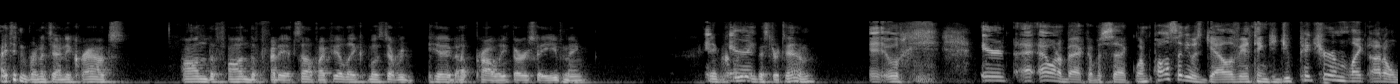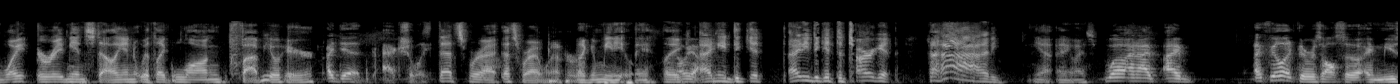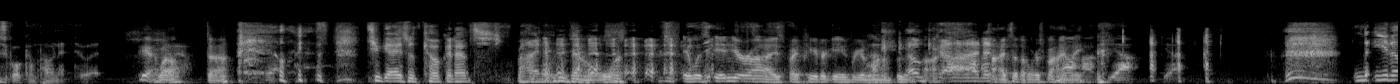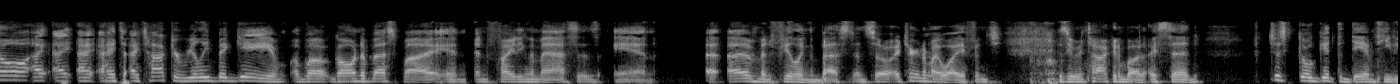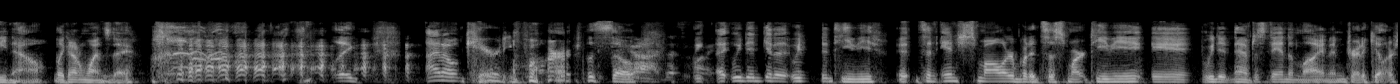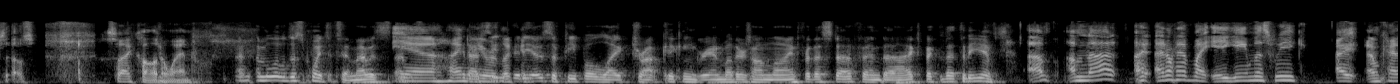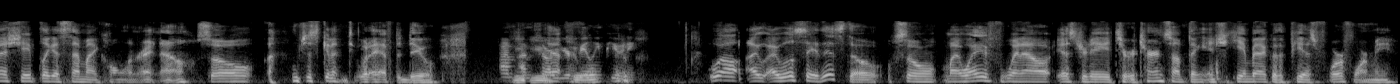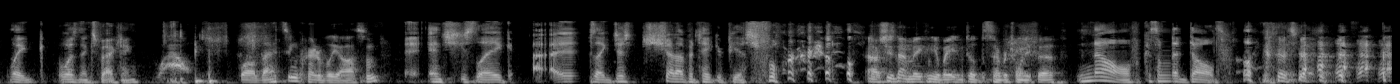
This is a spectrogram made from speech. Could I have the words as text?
I didn't run into any crowds on the on the Friday itself. I feel like most everybody hit it up probably Thursday evening, including Aaron- Mr. Tim. it, Aaron, I, I want to back up a sec. When Paul said he was gallivanting, did you picture him like on a white Arabian stallion with like long Fabio hair? I did actually. That's where I. That's where I went. Like immediately. Like Oh, yeah. I need to get. I need to get to Target. Ha ha! Yeah. Anyways. Well, and I I I feel like there was also a musical component to it. Yeah, well, duh. Two guys with coconuts behind him. No, it was "In Your Eyes" by Peter Gabriel on a boombox Oh God! tied to the horse behind me. Uh-huh. Yeah, yeah. You know, I, I, I, I, I talked a really big game about going to Best Buy and, and fighting the masses, and I, I've been feeling the best. And so I turned to my wife, and because we've been talking about it, I said, "Just go get the damn TV now, like on Wednesday." like, I don't care anymore. so God, we. I, we did get a we did a TV. It's an inch smaller, but it's a smart TV, and we didn't have to stand in line and try to kill ourselves. So I call it a win. I'm, I'm a little disappointed, Tim. I was. I was- Yeah, I you knew know, I've you were seen looking. videos of people like drop kicking grandmothers online for this stuff, and uh, I expected that to be you. I'm I'm not. I, I don't have my A game this week. I I'm kind of shaped like a semicolon right now, so I'm just gonna do what I have to do. I'm, I'm You- sorry you- you're feeling puny. Well, I, I will say this though. So my wife went out yesterday to return something, and she came back with a PS4 for me. Like I wasn't expecting. Wow. Well, that's incredibly awesome. and she's like, I it's like, just shut up and take your PS4. Oh, she's not making you wait until December 25th. no, because I'm an adult.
